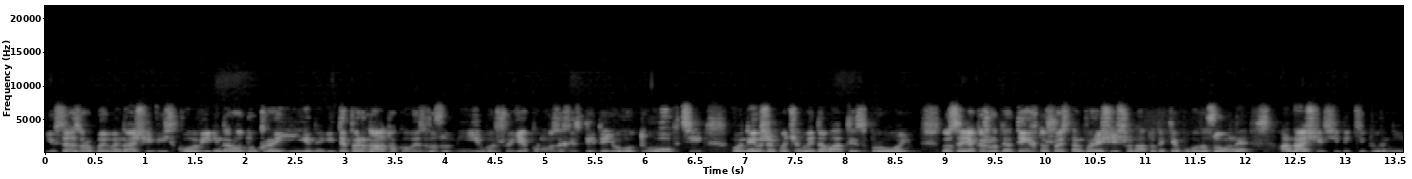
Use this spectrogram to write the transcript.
і все зробили наші військові і народ України. І тепер НАТО, коли зрозуміло, що є кому захистити його дубці, вони вже почали давати зброю. Ну це я кажу для тих, хто щось там верещить, що НАТО таке було розумне, а наші всі такі дурні.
